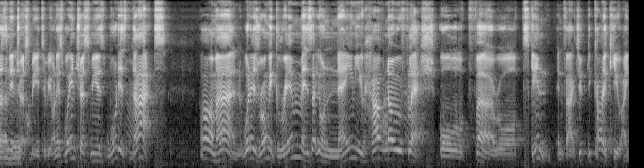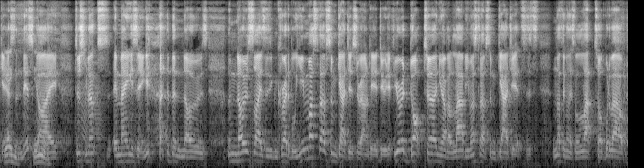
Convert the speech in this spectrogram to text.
doesn't interest me, to be honest. What interests me is what is that? Oh man, what is wrong with Grim? Is that your name? You have no flesh or fur or skin. In fact, you're, you're kind of cute, I guess. Yeah, and this guy just looks amazing. the nose, the nose size is incredible. You must have some gadgets around here, dude. If you're a doctor and you have a lab, you must have some gadgets. There's nothing on this laptop. What about?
